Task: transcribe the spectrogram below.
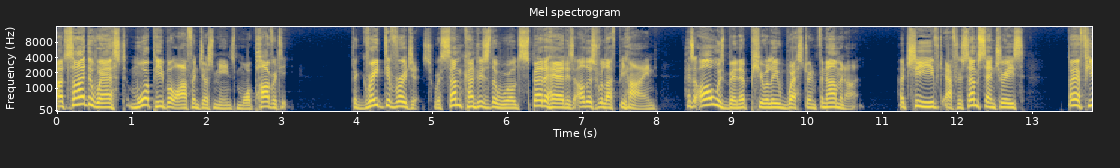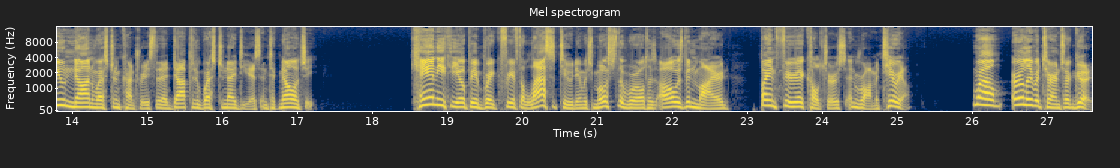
Outside the West, more people often just means more poverty. The Great Divergence, where some countries of the world sped ahead as others were left behind, has always been a purely Western phenomenon, achieved after some centuries by a few non Western countries that adopted Western ideas and technology. Can Ethiopia break free of the lassitude in which most of the world has always been mired by inferior cultures and raw material? Well, early returns are good.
